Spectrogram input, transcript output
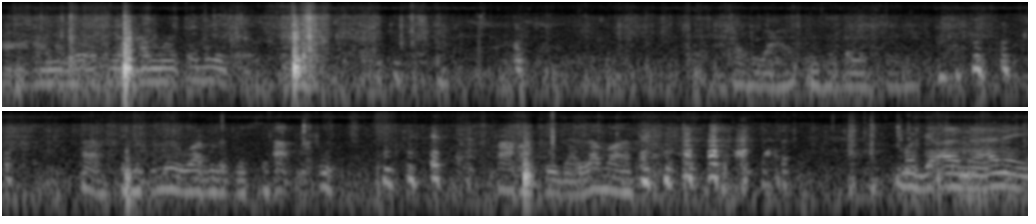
Ako nag-uot yung kamuti dito. Ay, lahat ng balik. Ha, pinakaliwar na sa akin. Kakapinalaman. Mag-aanan eh.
